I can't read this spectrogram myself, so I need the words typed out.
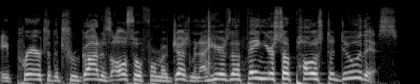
a prayer to the true God is also a form of judgment. Now, here's the thing you're supposed to do this.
